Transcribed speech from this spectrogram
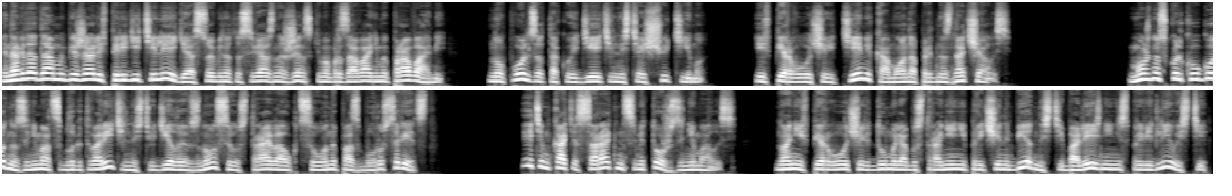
Иногда дамы бежали впереди телеги, особенно это связано с женским образованием и правами, но польза такой деятельности ощутима, и в первую очередь теми, кому она предназначалась. Можно сколько угодно заниматься благотворительностью, делая взносы и устраивая аукционы по сбору средств. Этим Катя с соратницами тоже занималась, но они в первую очередь думали об устранении причин бедности, болезней и несправедливости,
